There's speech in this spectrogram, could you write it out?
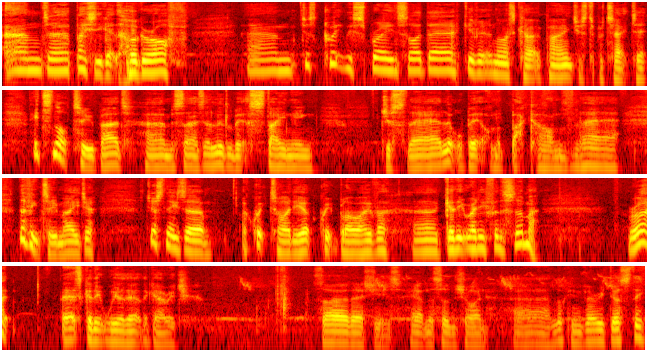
and uh, basically get the hugger off um, just quickly spray inside there give it a nice coat of paint just to protect it. It's not too bad um, so there's a little bit of staining just there a little bit on the back arm there. Nothing too major just needs a, a quick tidy up quick blow over uh, get it ready for the summer. Right let's get it wheeled out the garage. So there she is out in the sunshine uh, looking very dusty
